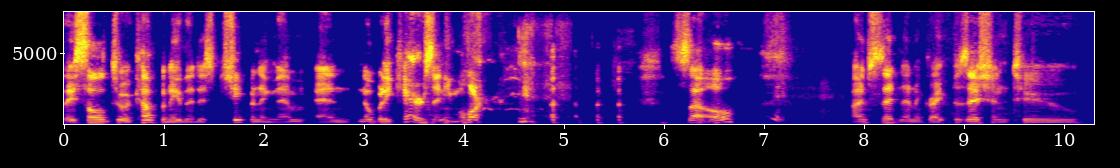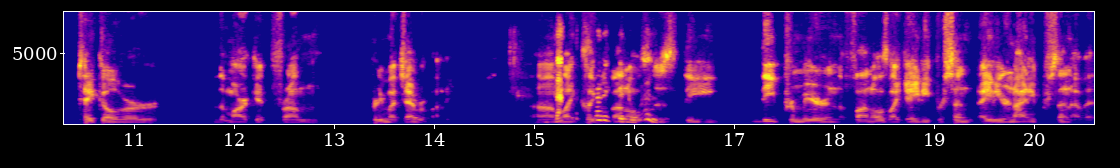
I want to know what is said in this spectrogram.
they sold to a company that is cheapening them and nobody cares anymore. So i'm sitting in a great position to take over the market from pretty much everybody. Um, like ClickFunnels is the the premier in the funnels, like 80%, 80 or 90% of it.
